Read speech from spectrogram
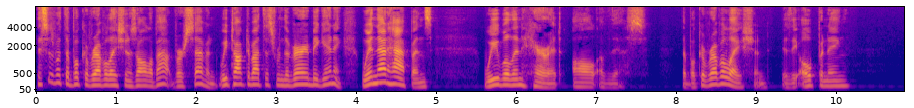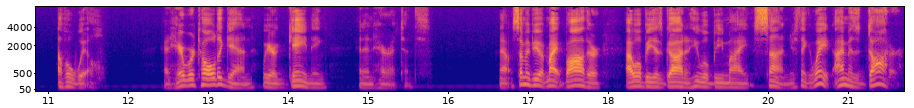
this is what the book of Revelation is all about. Verse 7. We talked about this from the very beginning. When that happens, we will inherit all of this. The book of Revelation is the opening of a will. And here we're told again, we are gaining an inheritance. Now, some of you, it might bother, I will be his God and he will be my son. You're thinking, wait, I'm his daughter.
